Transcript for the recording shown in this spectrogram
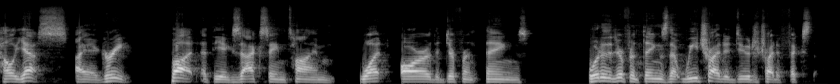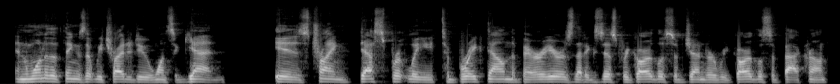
hell yes, I agree. But at the exact same time, what are the different things? What are the different things that we try to do to try to fix that? And one of the things that we try to do once again is trying desperately to break down the barriers that exist, regardless of gender, regardless of background,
